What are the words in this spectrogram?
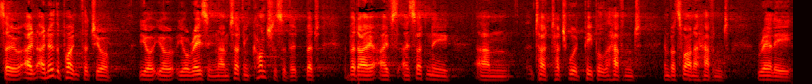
So I, I, know the point that you're, you're, you're, you're, raising, and I'm certainly conscious of it, but, but I, I certainly um, touch wood, people haven't, in Botswana, haven't really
